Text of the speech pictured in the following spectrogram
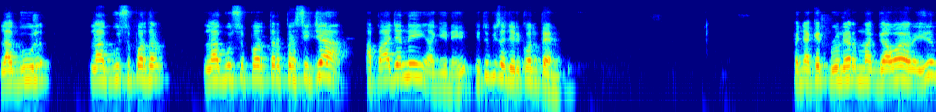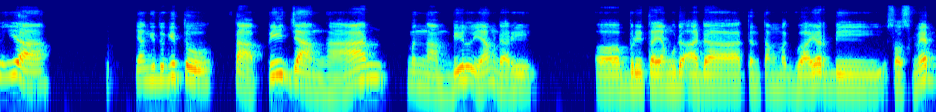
Lagu lagu supporter lagu supporter Persija apa aja nih? Nah, gini itu bisa jadi konten. Penyakit blunder Maguire itu iya yang gitu-gitu. Tapi jangan mengambil yang dari uh, berita yang udah ada tentang Maguire di sosmed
